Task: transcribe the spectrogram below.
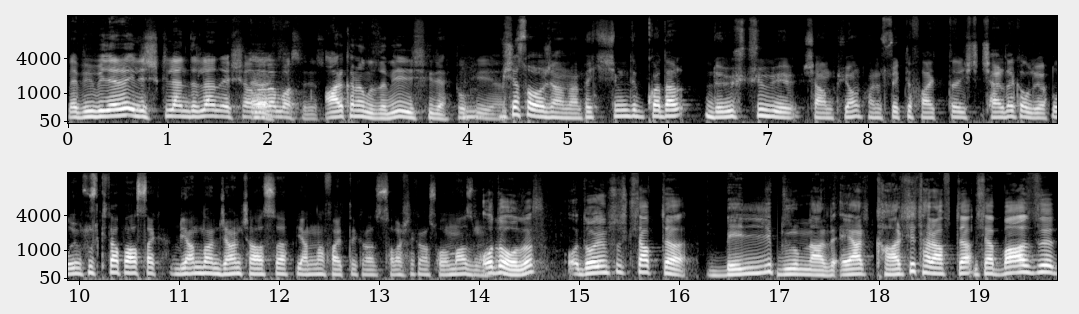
ve birbirleriyle ilişkilendirilen eşyalardan Evet. bahsediyorsun. Arkanamızda bile ilişkide. Çok iyi ya. Bir şey soracağım ben. Peki şimdi bu kadar dövüşçü bir şampiyon. Hani sürekli fight'ta iç- içeride kalıyor. Doyumsuz kitap alsak bir yandan can çalsa bir yandan fight'ta kalsa savaşta kalsa olmaz mı? O da olur. Doyumsuz kitap da belli durumlarda eğer karşı tarafta mesela bazı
